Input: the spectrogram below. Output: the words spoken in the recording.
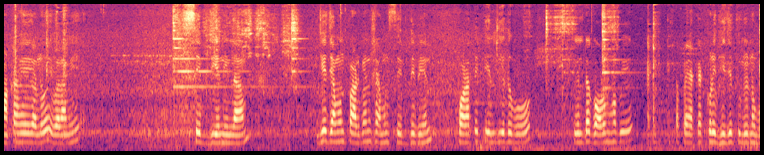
মাখা হয়ে গেল, এবার আমি সেপ দিয়ে নিলাম। যে যেমন পারবেন সেমন সেপ দেবেন। কড়াতে তেল দিয়ে দেবো। তেলটা গরম হবে। তারপর এক এক করে ভেজে তুলে নেব।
